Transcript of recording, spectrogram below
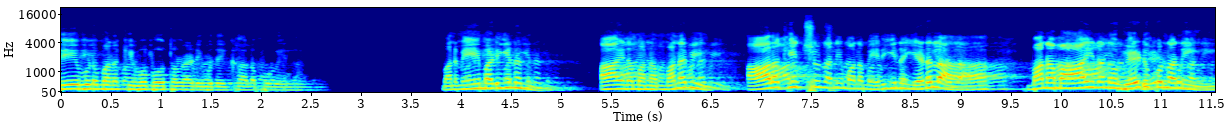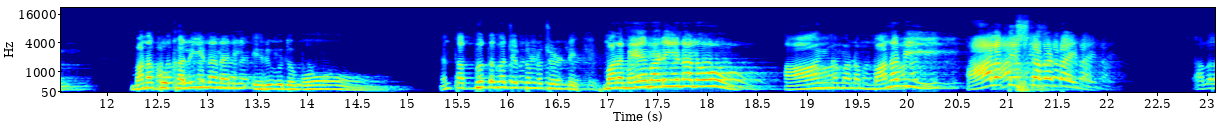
దేవుడు మనకి ఇవ్వబోతున్నాడు ఉదయకాలపు వేళ. మనం ఏం అడిగినను ఆయన మన మనవి ఆలకించునని మనం ఎరిగిన ఎడల మనం ఆయనను వేడుకునని మనకు కలిగిననని ఎరుగుదుము. ఎంత అద్భుతంగా చెప్తున్నా చూడండి. మనం ఏమడిగినను ఆయన మన మనవి ఆలకిస్తాడంట ఆయన. చాలా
